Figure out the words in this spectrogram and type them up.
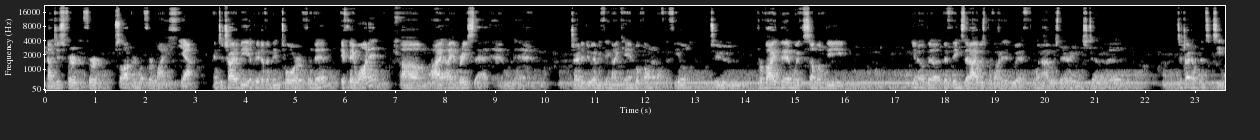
not just for, for soccer, but for life. Yeah. And to try to be a bit of a mentor for them, if they want it, um, I, I embrace that and, and try to do everything I can, both on and off the field, to provide them with some of the you know the the things that I was provided with when I was their age to to try to help them succeed.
